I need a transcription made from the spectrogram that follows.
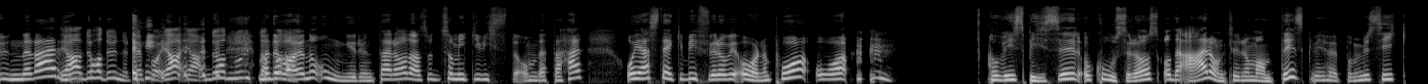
under der. Ja, du hadde undertøy på. Ja, ja, men hadde. Men det var da. jo noen unger rundt der òg, som, som ikke visste om dette her. Og jeg steker biffer, og vi ordner på, og Og vi spiser og koser oss, og det er ordentlig romantisk. Vi hører på musikk.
